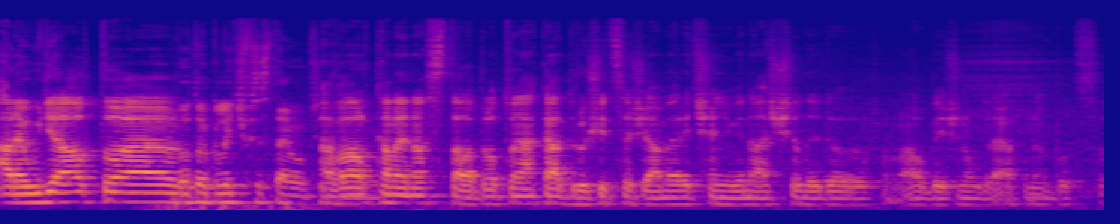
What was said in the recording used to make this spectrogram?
A neudělal to a, Byl to glitch v systému. a přitom. válka nenastala. Bylo to nějaká družice, že američani vynášeli do, na oběžnou dráhu nebo co.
